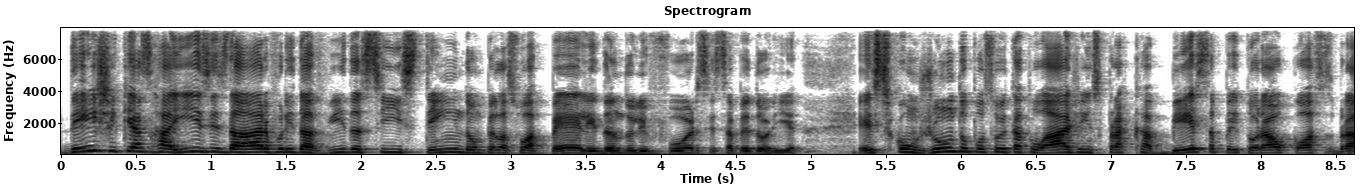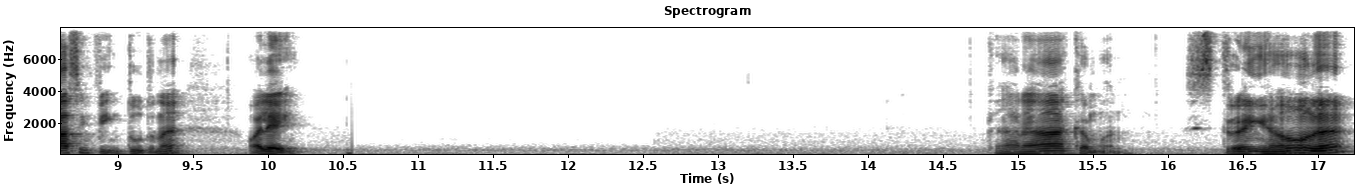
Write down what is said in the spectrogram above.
Deixe que as raízes da árvore da vida se estendam pela sua pele, dando-lhe força e sabedoria. Este conjunto possui tatuagens para cabeça, peitoral, costas, braço, enfim, tudo, né? Olha aí. Caraca, mano. Estranhão, né?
